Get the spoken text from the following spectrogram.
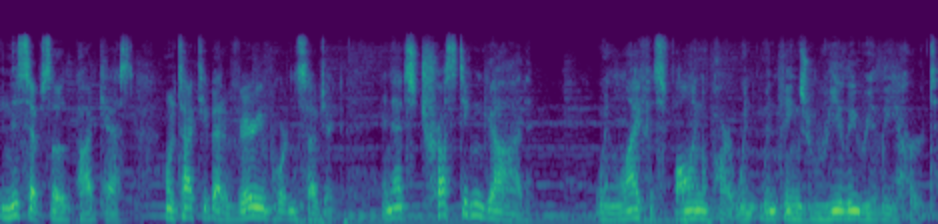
In this episode of the podcast, I want to talk to you about a very important subject, and that's trusting God when life is falling apart, when, when things really, really hurt.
